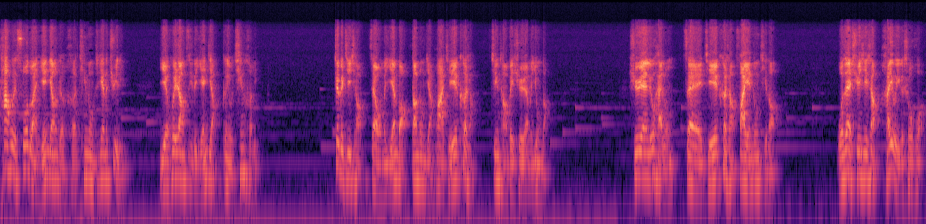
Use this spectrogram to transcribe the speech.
它会缩短演讲者和听众之间的距离，也会让自己的演讲更有亲和力。这个技巧在我们研宝当众讲话结业课上。经常被学员们用到。学员刘海龙在结业课上发言中提到：“我在学习上还有一个收获，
